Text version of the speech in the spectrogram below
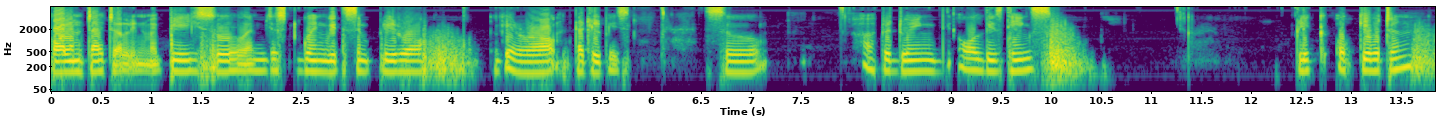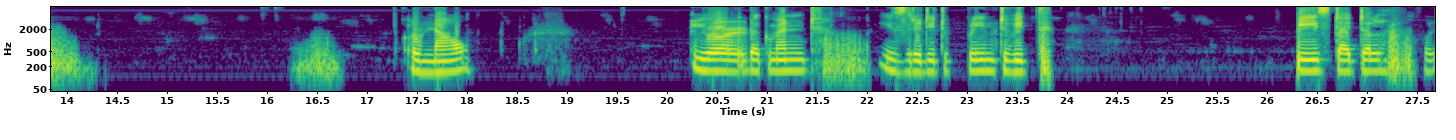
column title in my page so I'm just going with simply raw okay raw title page. So after doing all these things click ok button. Or now your document is ready to print with page title for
